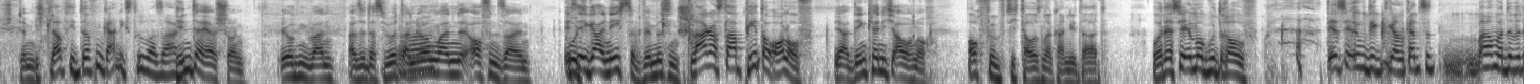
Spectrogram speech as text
bestimmt. Ich glaube, die dürfen gar nichts drüber sagen. Hinterher schon. Irgendwann. Also das wird dann irgendwann offen sein. Ist egal, nächste. Wir müssen. Schlagerstar Peter Orloff, Ja, den kenne ich auch noch. auch 50.000er Kandidat. Aber der ist ja immer gut drauf. Der ist ja irgendwie, die ganze, machen wir, der wird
